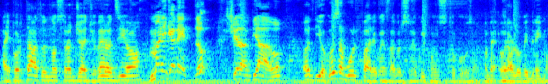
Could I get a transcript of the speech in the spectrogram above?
hai portato il nostro aggeggio, vero zio? Manicanetto! Ce l'abbiamo! Oddio, cosa vuol fare questa persona qui con sto coso? Vabbè, ora lo vedremo.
